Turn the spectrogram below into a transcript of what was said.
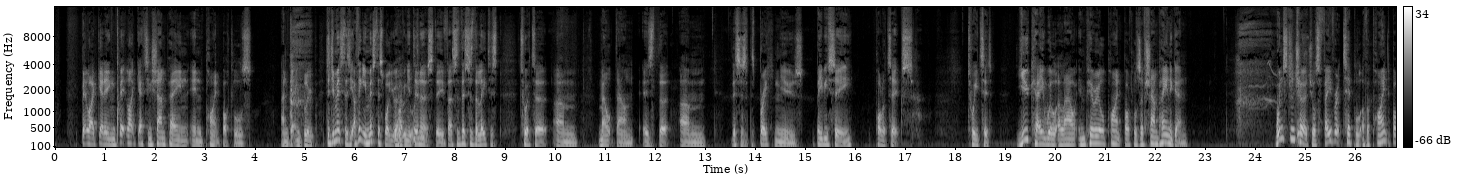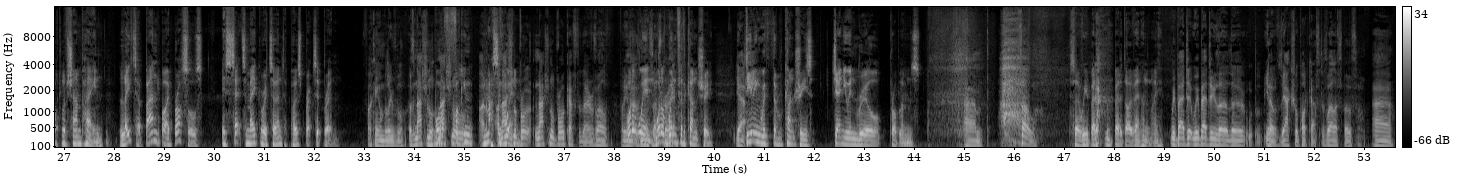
Bit like getting bit like getting champagne in pint bottles and getting blue. Did you miss this? I think you missed this while you were What? having your dinner, Steve. That's this is the latest Twitter um, meltdown. Is that um, this is this breaking news? BBC Politics tweeted: UK will allow imperial pint bottles of champagne again. Winston Churchill's favourite tipple of a pint bottle of champagne, later banned by Brussels, is set to make a return to post-Brexit Britain. Fucking unbelievable. As national, What a national, fucking a- massive a national, win. bro- national broadcaster there as well. What a win! news, What a great. win for the country. Yeah. Dealing with the country's genuine, real problems. So So we better we better dive in, hadn't we? we better do, we better do the, the you know the actual podcast as well, I suppose. Uh,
